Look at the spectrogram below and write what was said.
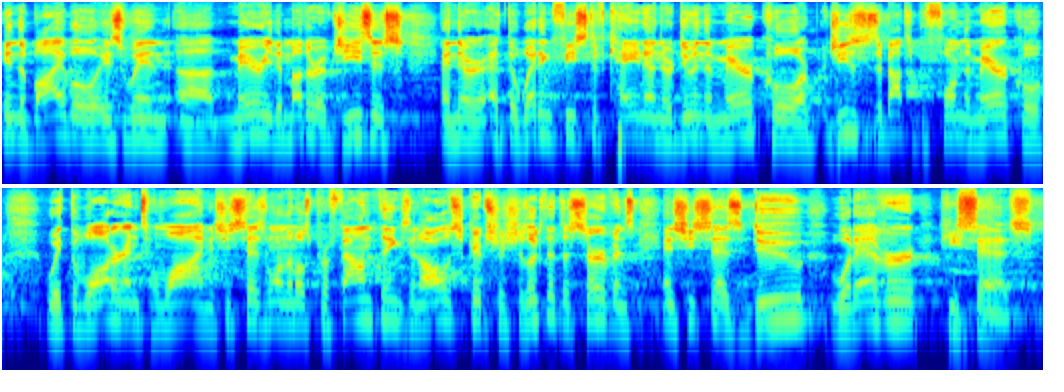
in the Bible is when uh, Mary, the mother of Jesus, and they're at the wedding feast of Cana and they're doing the miracle, or Jesus is about to perform the miracle with the water into wine. And she says one of the most profound things in all of Scripture. She looked at the servants and she says, Do whatever he says.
